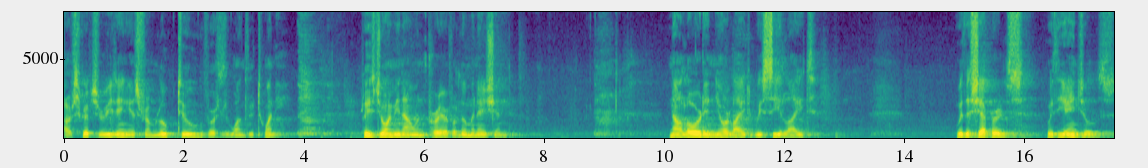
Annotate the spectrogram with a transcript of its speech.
Our scripture reading is from Luke 2, verses 1 through 20. Please join me now in prayer of illumination. Now, Lord, in your light we see light. With the shepherds, with the angels,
